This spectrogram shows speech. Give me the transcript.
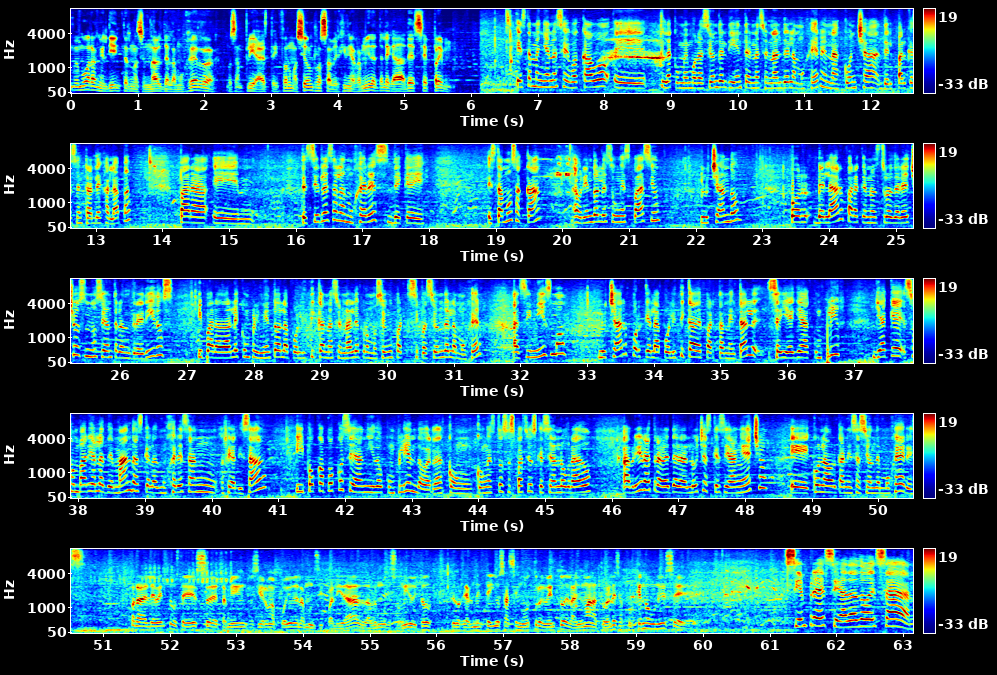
conmemoran el Día Internacional de la Mujer. Nos amplía esta información Rosa Virginia Ramírez, delegada de CEPREM. Esta mañana se llevó a cabo eh, la conmemoración del Día Internacional de la Mujer en la concha del Parque Central de Jalapa para eh, decirles a las mujeres de que estamos acá abriéndoles un espacio, luchando por velar para que nuestros derechos no sean transgredidos y para darle cumplimiento a la política nacional de promoción y participación de la mujer. Asimismo, luchar porque la política departamental se llegue a cumplir, ya que son varias las demandas que las mujeres han realizado y poco a poco se han ido cumpliendo, ¿verdad? Con, estos espacios que se han logrado abrir a través de las luchas que se han hecho eh, con la organización de mujeres. Para el evento ustedes eh, también recibieron apoyo de la municipalidad, hablamos de sonido y todo, pero realmente ellos hacen otro evento de la misma naturaleza. ¿Por qué no unirse? Siempre se ha dado esa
